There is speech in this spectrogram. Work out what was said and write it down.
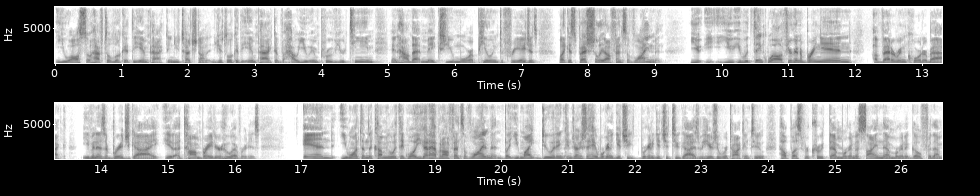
you also have to look at the impact, and you touched on it. You have to look at the impact of how you improve your team and how that makes you more appealing to free agents, like especially offensive linemen. You you you would think, well, if you're going to bring in a veteran quarterback, even as a bridge guy, a Tom Brady or whoever it is, and you want them to come, you would think, well, you got to have an offensive lineman, but you might do it in conjunction. Say, hey, we're going to get you, we're going to get you two guys. Here's who we're talking to. Help us recruit them. We're going to sign them. We're going to go for them,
